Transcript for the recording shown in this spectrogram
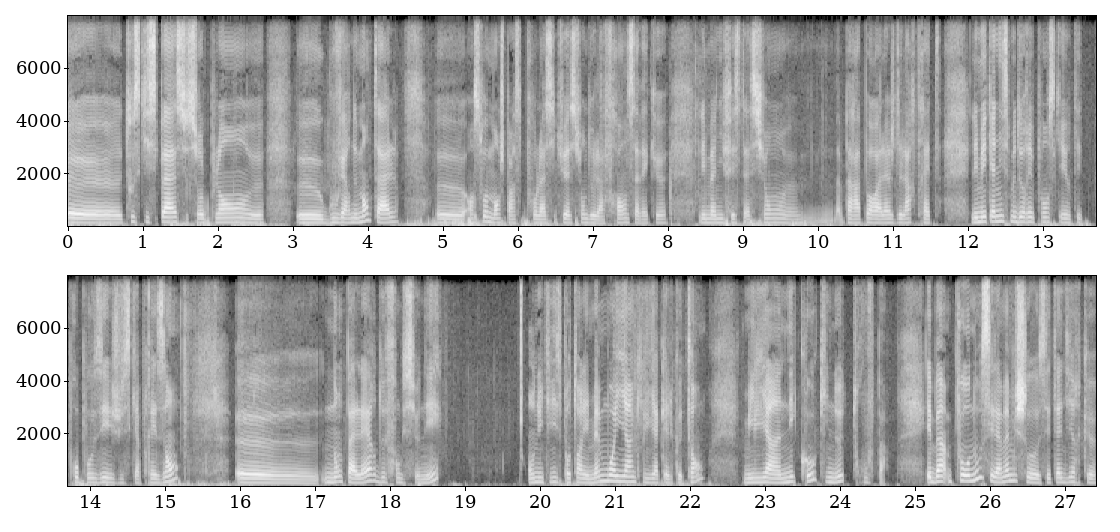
Euh, tout ce qui se passe sur le plan euh, euh, gouvernemental. en ce moment, je parle pour la situation de la France avec les manifestations par rapport à l'âge de la retraite. Les mécanismes de réponse qui ont été proposés jusqu'à présent n'ont pas l'air de fonctionner. On utilise pourtant les mêmes moyens qu'il y a quelque temps, mais il y a un écho qui ne trouve pas. Eh ben, pour nous, c'est la même chose, c'est-à-dire que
